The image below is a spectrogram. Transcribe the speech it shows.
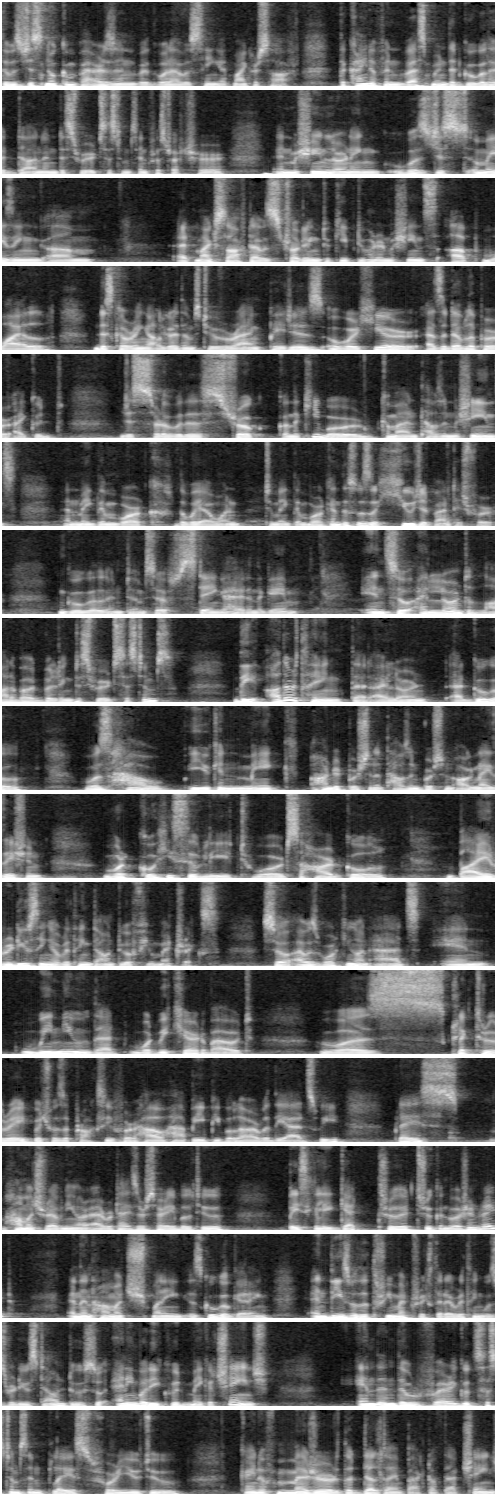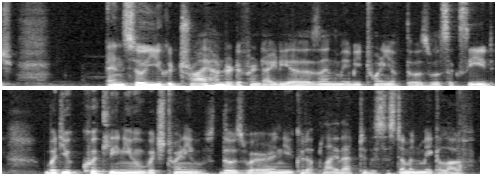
there was just no comparison with what I was seeing at Microsoft. The kind of investment that Google had done in distributed systems infrastructure and machine learning was just amazing. Um, at Microsoft, I was struggling to keep 200 machines up while discovering algorithms to rank pages. Over here, as a developer, I could just sort of with a stroke on the keyboard command 1,000 machines and make them work the way I want to make them work. And this was a huge advantage for Google in terms of staying ahead in the game. And so I learned a lot about building distributed systems. The other thing that I learned at Google was how you can make 100%, 1000% organization work cohesively towards a hard goal by reducing everything down to a few metrics. So I was working on ads, and we knew that what we cared about was click through rate, which was a proxy for how happy people are with the ads we place, how much revenue our advertisers are able to basically get through it through conversion rate, and then how much money is Google getting. And these were the three metrics that everything was reduced down to. So anybody could make a change. And then there were very good systems in place for you to kind of measure the delta impact of that change. And so you could try 100 different ideas and maybe 20 of those will succeed. But you quickly knew which 20 of those were, and you could apply that to the system and make a lot of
